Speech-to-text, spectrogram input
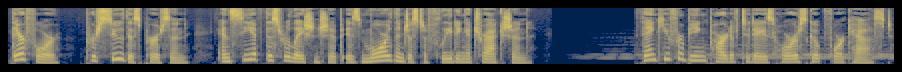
Therefore, pursue this person and see if this relationship is more than just a fleeting attraction. Thank you for being part of today's horoscope forecast.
